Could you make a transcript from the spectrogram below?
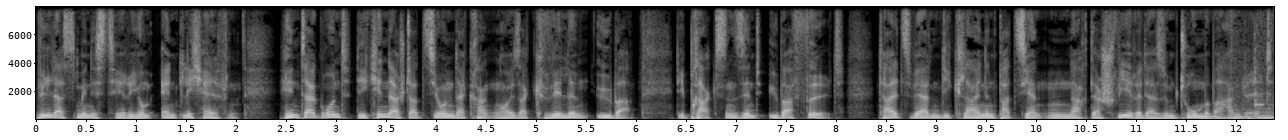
will das Ministerium endlich helfen. Hintergrund, die Kinderstationen der Krankenhäuser quillen über. Die Praxen sind überfüllt. Teils werden die kleinen Patienten nach der Schwere der Symptome behandelt.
